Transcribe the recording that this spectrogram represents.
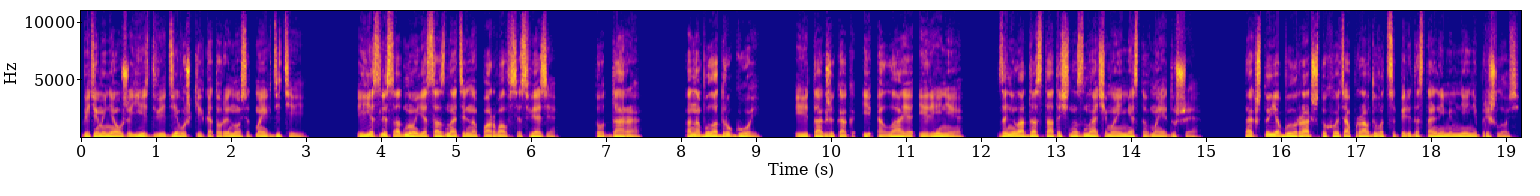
Ведь у меня уже есть две девушки, которые носят моих детей. И если с одной я сознательно порвал все связи, то Дара, она была другой, и так же, как и Элая и Рения, заняла достаточно значимое место в моей душе. Так что я был рад, что хоть оправдываться перед остальными мне не пришлось.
